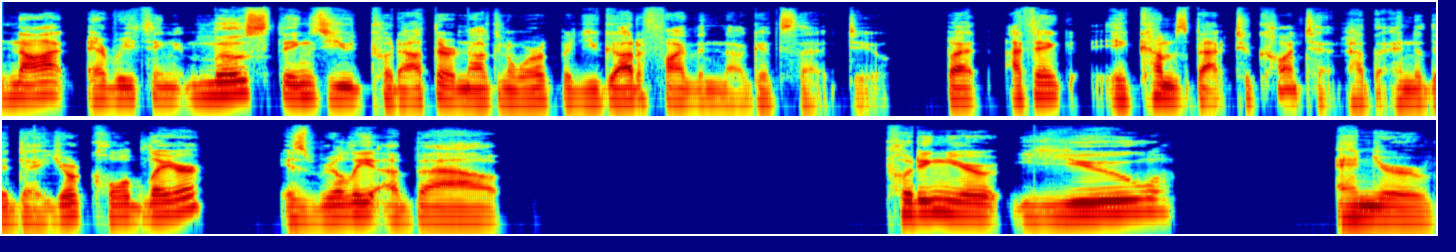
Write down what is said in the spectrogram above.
not everything, most things you put out there are not going to work, but you got to find the nuggets that do. But I think it comes back to content at the end of the day. Your cold layer is really about putting your, you and your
